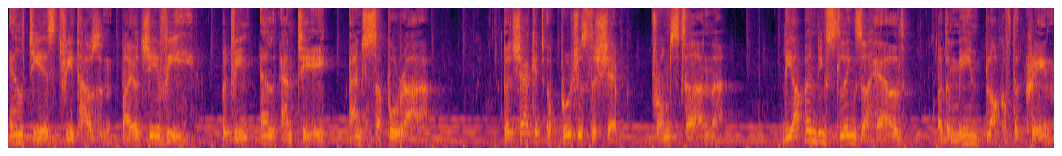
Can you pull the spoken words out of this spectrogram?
LTS 3000 by a JV between L&T and Sapura. The jacket approaches the ship from stern. The upending slings are held by the main block of the crane.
